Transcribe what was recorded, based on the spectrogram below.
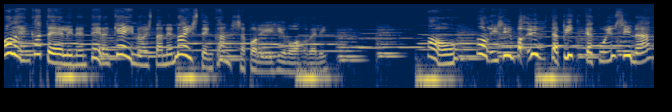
Olen kateellinen teidän keinoistanne naisten kanssa, poliisivohveli. Oh, olisinpa yhtä pitkä kuin sinä.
